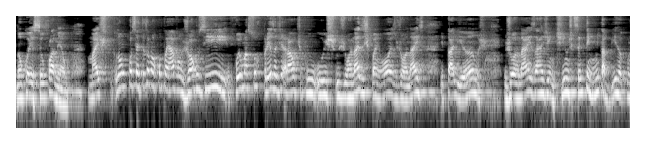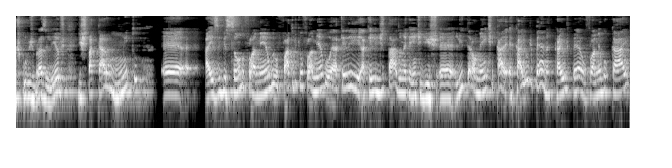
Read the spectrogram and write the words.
não conhecer o Flamengo. Mas não, com certeza não acompanhavam os jogos e foi uma surpresa geral. Tipo, os, os jornais espanhóis, os jornais italianos, os jornais argentinos, que sempre tem muita birra com os clubes brasileiros, destacaram muito. É, a exibição do Flamengo e o fato de que o Flamengo é aquele, aquele ditado né, que a gente diz, é, literalmente cai, é, caiu de pé, né? Caiu de pé. O Flamengo cai,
